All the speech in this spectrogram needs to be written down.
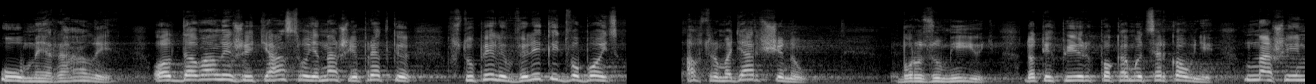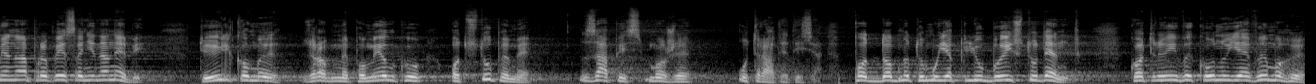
умирали, віддавали життя своє, наші предки вступили в великий двобой з Австро-Мадярщину, бо розуміють, до тих пір, поки ми церковні, наші імена прописані на небі. Тільки ми зробимо помилку, відступимо, запись може утратитися. Подобно тому, як любий студент, котрий виконує вимоги,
